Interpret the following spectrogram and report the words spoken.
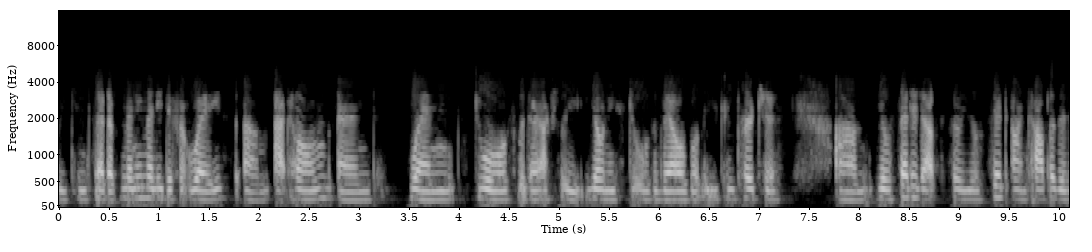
we can set up many, many different ways um, at home and when stools, where there are actually yoni stools available that you can purchase um, you'll set it up so you'll sit on top of the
